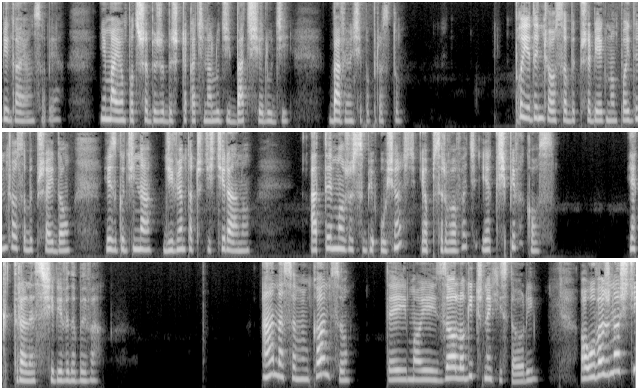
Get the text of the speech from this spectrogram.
biegają sobie. Nie mają potrzeby, żeby szczekać na ludzi, bać się ludzi. Bawią się po prostu. Pojedyncze osoby przebiegną, pojedyncze osoby przejdą. Jest godzina 9.30 rano, a ty możesz sobie usiąść i obserwować, jak śpiewa kos. Jak trele z siebie wydobywa. A na samym końcu tej mojej zoologicznej historii o uważności,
